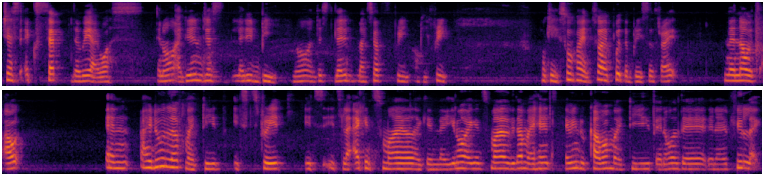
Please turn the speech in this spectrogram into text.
just accept the way I was. You know, I didn't just let it be. You know, I just let myself free, be free. Okay, so fine. So I put the braces right, and then now it's out. And I do love my teeth. It's straight. It's it's like I can smile. I can like you know I can smile without my hands having to cover my teeth and all that. And I feel like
